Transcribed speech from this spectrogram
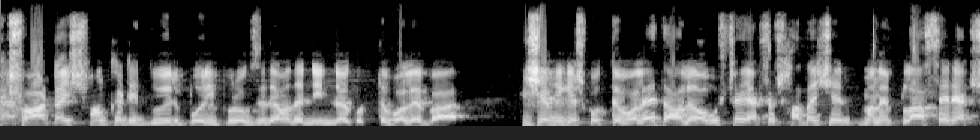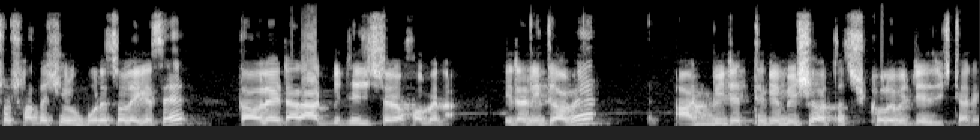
একশো আঠাইশ সংখ্যাটি দুইয়ের পরিপূরক যদি আমাদের নির্ণয় করতে বলে বা হিসাব নিকেশ করতে বলে, তাহলে অবশ্যই একশো সাতাশের মানে প্লাসের একশো সাতাশের উপরে চলে গেছে, তাহলে এটা আট বিট রেজিস্টারে হবে না। এটা নিতে হবে আট বিটের থেকে বেশি, অর্থাৎ ষোলো বিট রেজিস্টারে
